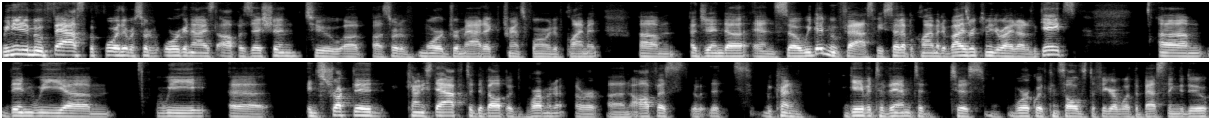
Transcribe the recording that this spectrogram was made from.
we needed to move fast before there was sort of organized opposition to a, a sort of more dramatic, transformative climate um, agenda. And so we did move fast. We set up a climate advisory committee right out of the gates. Um, then we um, we uh, instructed county staff to develop a department or an office. We kind of gave it to them to, to work with consultants to figure out what the best thing to do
